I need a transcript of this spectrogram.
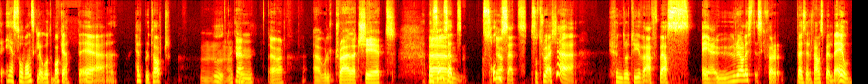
Det er så vanskelig å gå tilbake. Det er helt brutalt. Mm, ok, Mm. er vel. I will try that shit. Men sånn Eh, sett, sånn ja. sett så tror jeg ikke 120 FPS er urealistisk for PlayStation 5-spill. Det er jo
